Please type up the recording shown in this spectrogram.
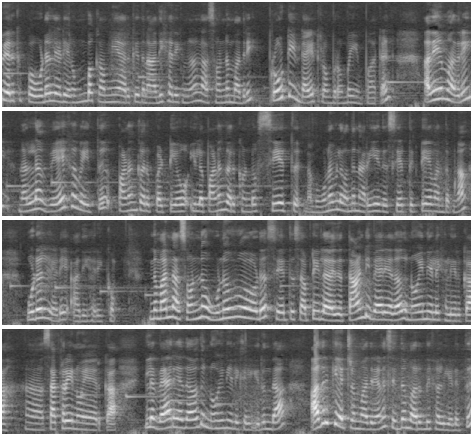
பேருக்கு இப்போ உடல் எடை ரொம்ப கம்மியாக இருக்குது இதை நான் அதிகரிக்கணும்னா நான் சொன்ன மாதிரி ப்ரோட்டீன் டயட் ரொம்ப ரொம்ப இம்பார்ட்டண்ட் அதே மாதிரி நல்லா வேக வைத்து பனங்கருப்பட்டியோ இல்லை பனங்கற்கண்டோ சேர்த்து நம்ம உணவில் வந்து நிறைய இதை சேர்த்துக்கிட்டே வந்தோம்னா உடல் எடை அதிகரிக்கும். இந்த மாதிரி நான் சொன்ன உணவோடு சேர்த்து சாப்பிட்டு இல்லை இதை தாண்டி வேறு ஏதாவது நோய் நிலைகள் இருக்கா சர்க்கரை நோயா இருக்கா? இல்லை வேறு ஏதாவது நோய் நிலைகள் இருந்தால் அதற்கு ஏற்ற மாதிரியான சித்த மருந்துகள் எடுத்து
